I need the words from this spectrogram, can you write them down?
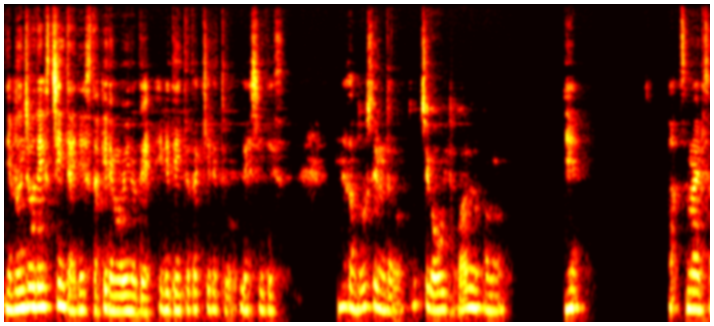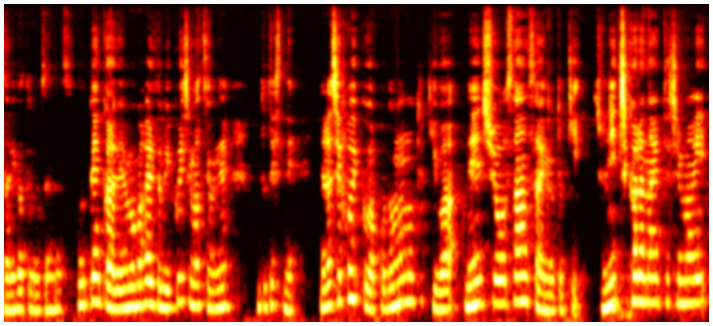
ね、分譲です、賃貸ですだけでもいいので入れていただけると嬉しいです。皆さんどうしてるんだろう？どっちが多いとかあるのかな？ね。あ、スマイルさんありがとうございます。保育園から電話が入るとびっくりしますよね。本当ですね。奈良市保育は子供の時は年少3歳の時、初日から泣いてしまい、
